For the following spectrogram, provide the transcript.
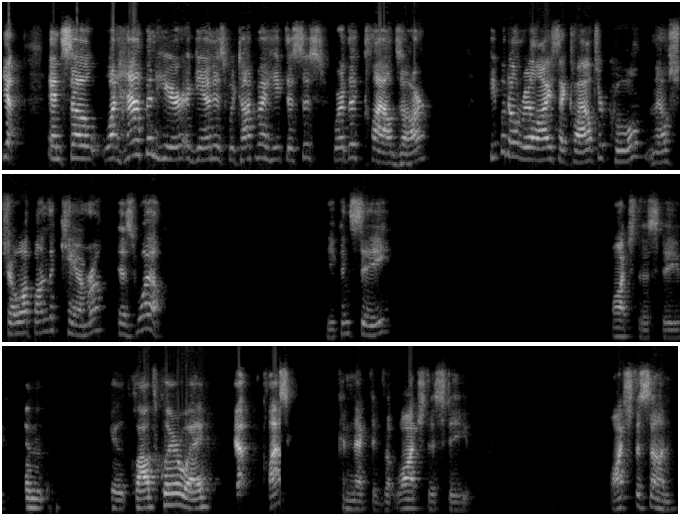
Yeah. And so what happened here, again, is we talk about heat. This is where the clouds are people don't realize that clouds are cool and they'll show up on the camera as well. You can see. Watch this, Steve. And okay, clouds clear away. Yep, clouds connected, but watch this, Steve. Watch the sun.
